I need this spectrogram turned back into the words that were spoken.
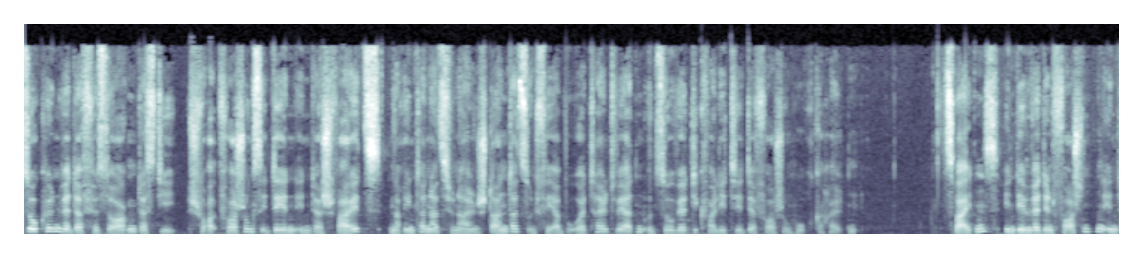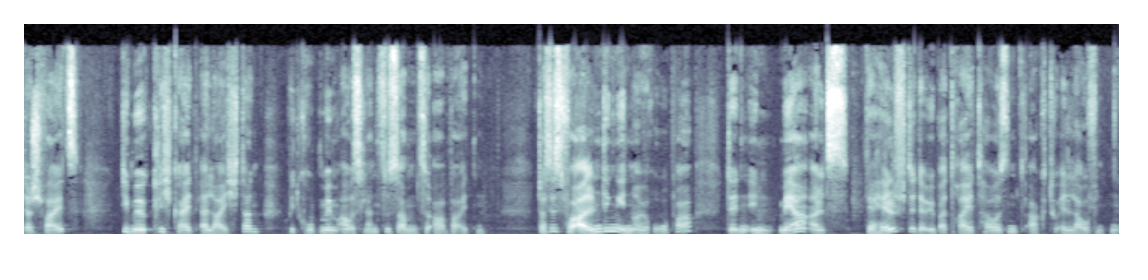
So können wir dafür sorgen, dass die Forschungsideen in der Schweiz nach internationalen Standards und fair beurteilt werden und so wird die Qualität der Forschung hochgehalten. Zweitens, indem wir den Forschenden in der Schweiz die Möglichkeit erleichtern, mit Gruppen im Ausland zusammenzuarbeiten. Das ist vor allen Dingen in Europa, denn in mehr als der Hälfte der über 3000 aktuell laufenden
